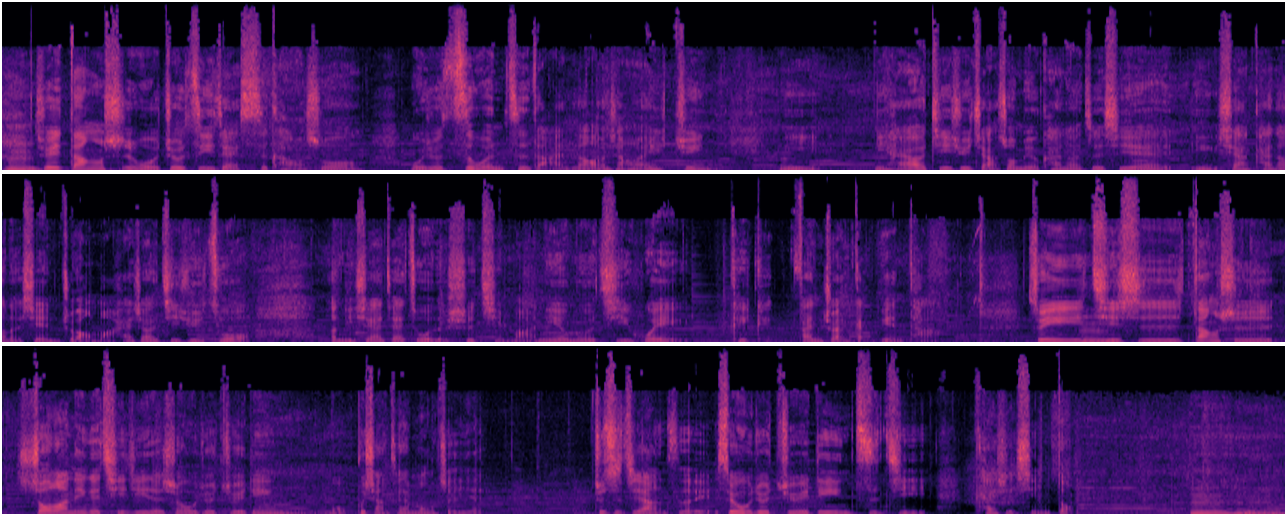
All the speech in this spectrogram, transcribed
嗯，所以当时我就自己在思考，说我就自问自答，然后想说，哎，俊，你你还要继续假装没有看到这些你现在看到的现状吗？还是要继续做呃你现在在做的事情吗？你有没有机会可以翻转改变它？所以其实当时受到那个契机的时候，我就决定我不想再蒙着眼，就是这样子而已。所以我就决定自己开始行动。嗯嗯，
